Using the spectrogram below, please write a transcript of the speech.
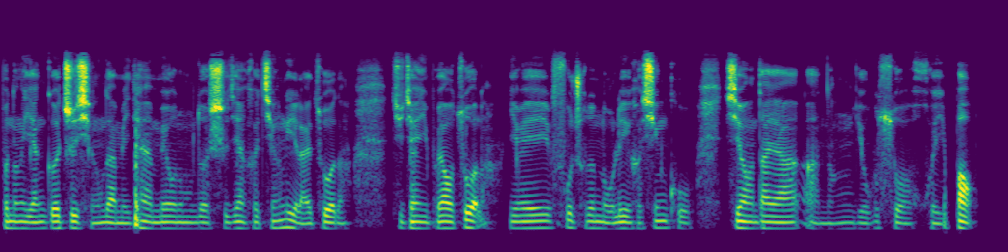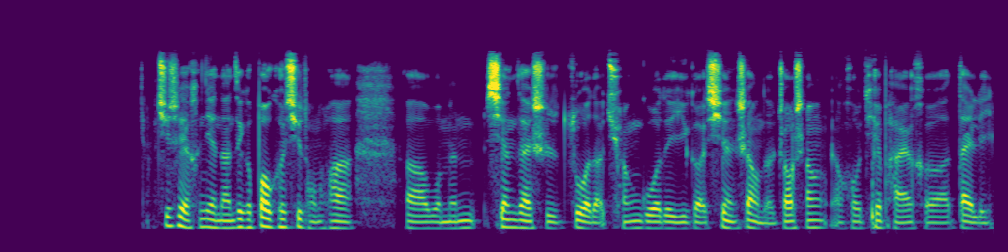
不能严格执行的，每天也没有那么多时间和精力来做的，就建议不要做了。因为付出的努力和辛苦，希望大家啊能有所回报。其实也很简单，这个报课系统的话，呃，我们现在是做的全国的一个线上的招商，然后贴牌和代理。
